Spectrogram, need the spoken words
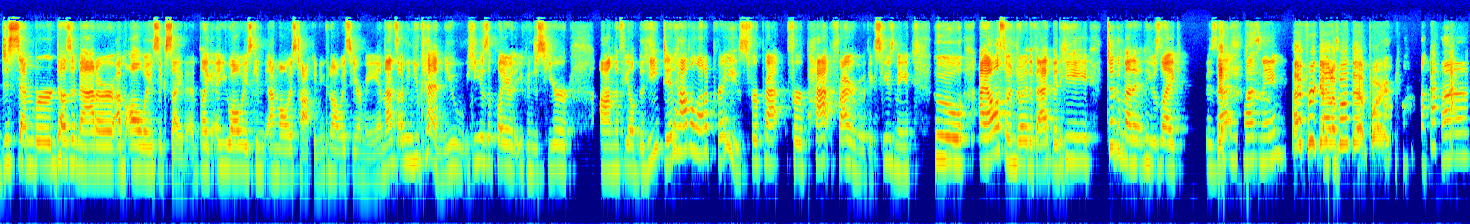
December, doesn't matter. I'm always excited. Like you always can, I'm always talking. You can always hear me. And that's, I mean, you can. You he is a player that you can just hear on the field, but he did have a lot of praise for Pat for Pat Freiermuth, excuse me, who I also enjoy the fact that he took a minute and he was like, is that his last name? I forgot about that part.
